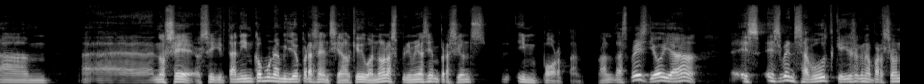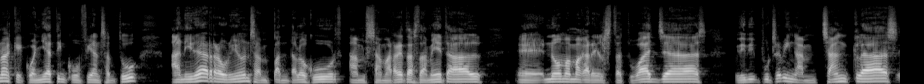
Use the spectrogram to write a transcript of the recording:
amb, eh, no sé, o sigui, tenint com una millor presència en el que diuen, no? Les primeres impressions importen. Val? Després jo ja... És, és ben sabut que jo sóc una persona que quan ja tinc confiança en tu aniré a reunions amb pantaló curt, amb samarretes de metal, eh, no m'amagaré els tatuatges, vull dir, potser vinc amb xancles,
